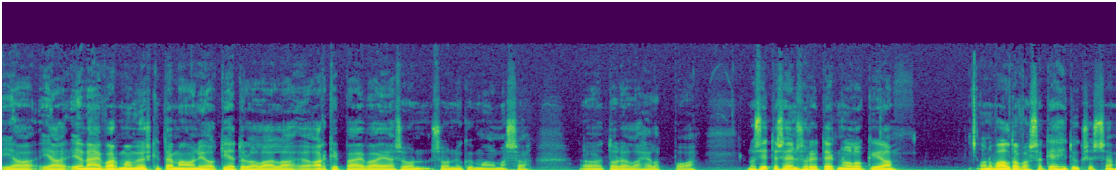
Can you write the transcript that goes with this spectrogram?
Ja, ja, ja näin varmaan myöskin tämä on jo tietyllä lailla arkipäivää ja se on, se on nykymaailmassa todella helppoa. No sitten sensoriteknologia – on valtavassa kehityksessä.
